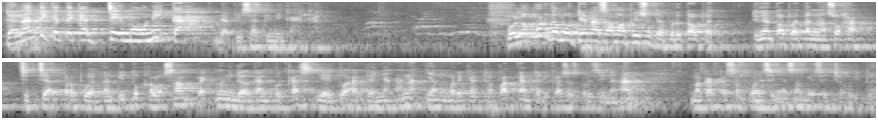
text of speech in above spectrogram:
Dan nanti ketika C mau nikah, tidak bisa dinikahkan. Walaupun kemudian A sama B sudah bertobat dengan tobatan nasoha, jejak perbuatan itu kalau sampai meninggalkan bekas yaitu adanya anak yang mereka dapatkan dari kasus perzinahan, maka konsekuensinya sampai sejauh itu.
